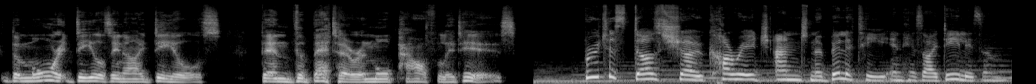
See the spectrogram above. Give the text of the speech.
the more it deals in ideals, then the better and more powerful it is. Brutus does show courage and nobility in his idealism.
